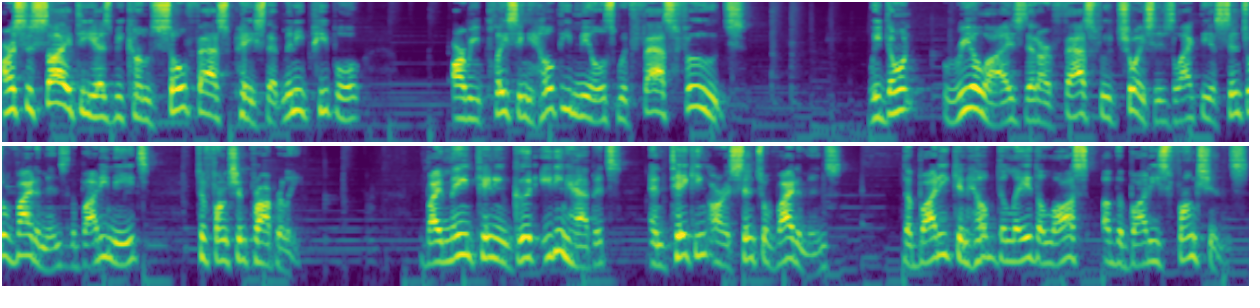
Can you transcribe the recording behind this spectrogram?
Our society has become so fast paced that many people are replacing healthy meals with fast foods. We don't realize that our fast food choices lack the essential vitamins the body needs to function properly. By maintaining good eating habits and taking our essential vitamins, the body can help delay the loss of the body's functions.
